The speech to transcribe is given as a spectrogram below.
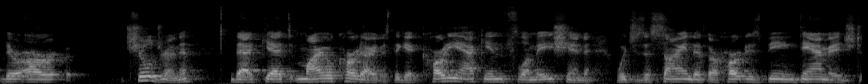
there are children that get myocarditis. They get cardiac inflammation, which is a sign that their heart is being damaged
